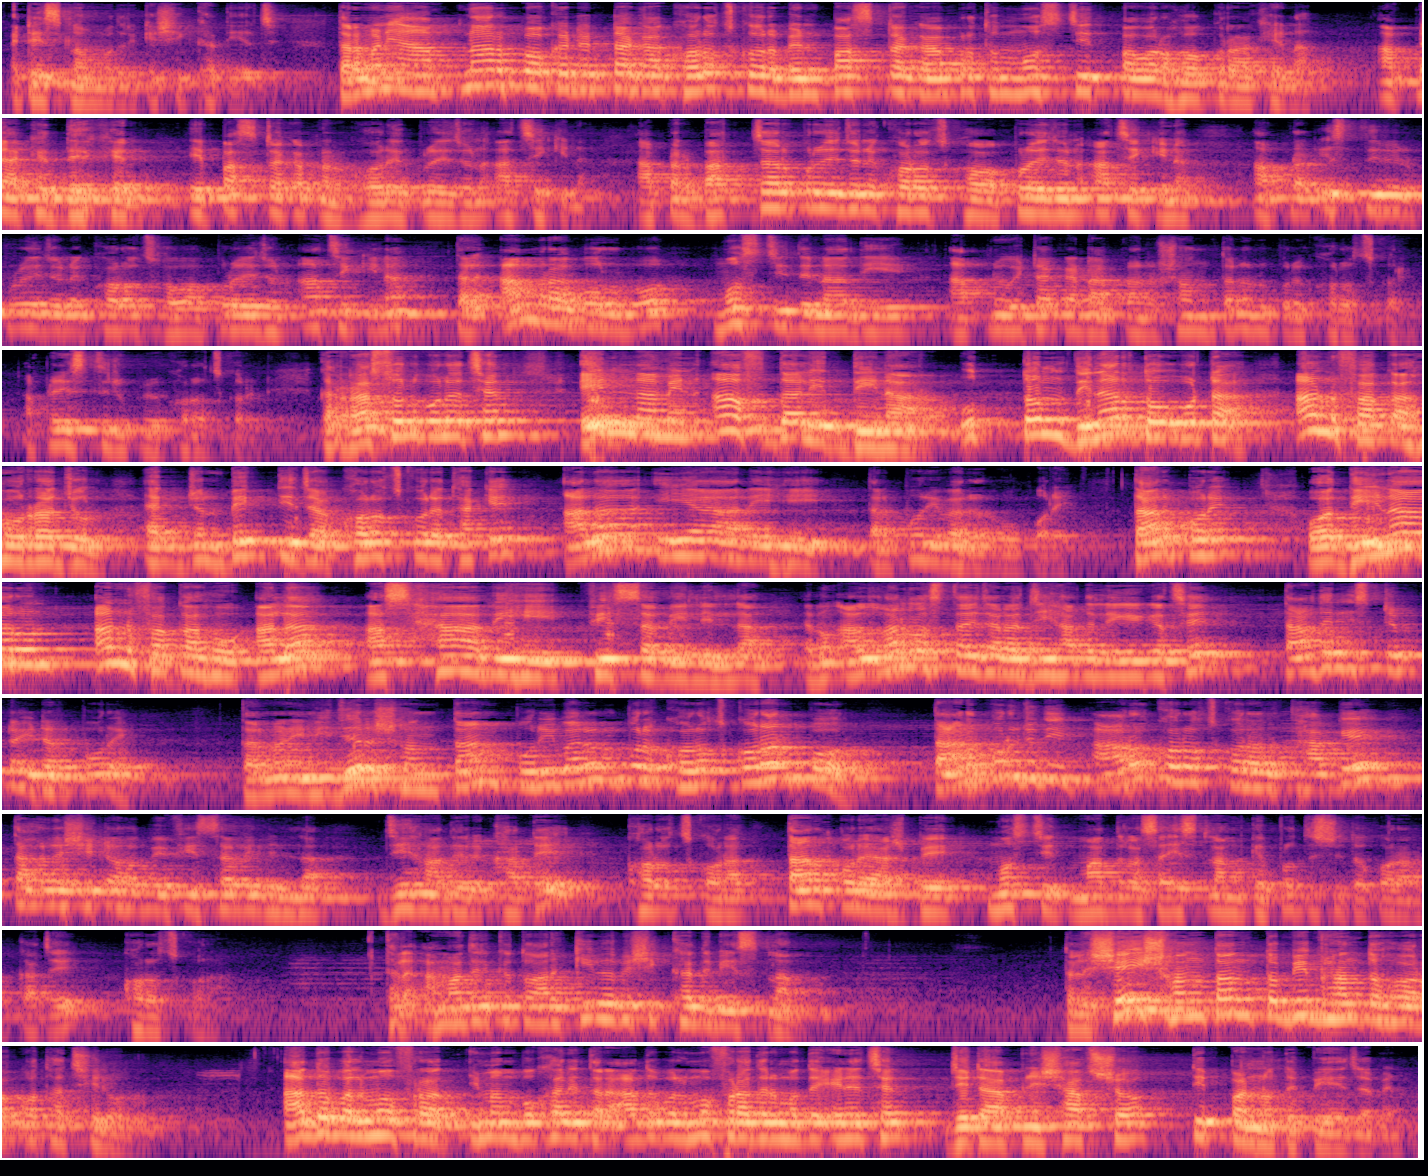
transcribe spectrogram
এটা ইসলাম আমাদেরকে শিক্ষা দিয়েছে। তার মানে আপনার পকেটের টাকা খরচ করবেন, পাঁচ টাকা, প্রথম মসজিদ পাওয়ার হক রাখে না। আপনাকে দেখেন, এই পাঁচ টাকা আপনার ঘরে প্রয়োজন আছে কিনা? আপনার বাচ্চার প্রয়োজনে খরচ হওয়া প্রয়োজন আছে কিনা? আপনার স্ত্রীর প্রয়োজনে খরচ হওয়া প্রয়োজন আছে কিনা? তাহলে আমরা বলব, মসজিদে না দিয়ে আপনি ওই টাকাটা আপনার সন্তানের উপরে খরচ করেন, আপনার স্ত্রীর উপরে খরচ করেন। কারণ রাসুল বলেছেন ইন্নামিন আফদালি দিনার উত্তম দিনার তো ওটা, আনফাকাহু রাজুল। একজন ব্যক্তি যা খরচ করে থাকে, আলা ইয়া আলিহি তার পরিবারের উপরে। তারপরে ও দিনারুন আনফাকাহু আলা আসহাবিহি ফিসাবিলিল্লাহ এবং আল্লাহর রাস্তায় যারা জিহাদে লেগে গেছে, তাদের স্টেপটা এটার পরে। তার মানে নিজের সন্তান পরিবারের উপরে খরচ করার পর, তারপর যদি আরও খরচ করার থাকে, তাহলে সেটা হবে ফিসাবিলিল্লাহ জিহাদের খাতে খরচ করা। তারপরে আসবে মসজিদ, মাদ্রাসা, ইসলামকে প্রতিষ্ঠিত করার কাজে খরচ করা। তাহলে আমাদেরকে তো আর কীভাবে শিক্ষা দেবে ইসলাম? তাহলে সেই সন্তান তো বিভ্রান্ত হওয়ার কথা ছিল না। আদব আল মুফরাদ, ইমাম বুখারি তার আদব আল মুফরাদের মধ্যে এনেছেন, যেটা আপনি সাতশো তিপ্পান্নতে পেয়ে যাবেন।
